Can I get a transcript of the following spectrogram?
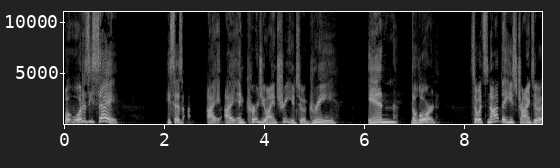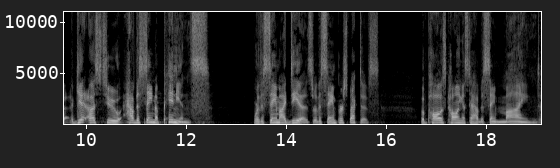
What, what does he say? He says, I, I encourage you, I entreat you to agree in the Lord. So it's not that he's trying to get us to have the same opinions or the same ideas or the same perspectives, but Paul is calling us to have the same mind,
